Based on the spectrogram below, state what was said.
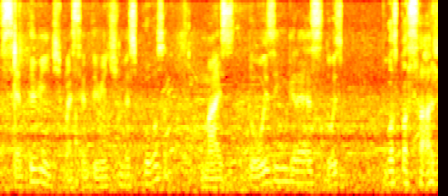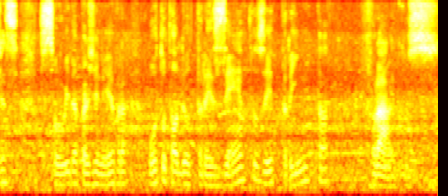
120, mais 120 minha esposa, mais dois ingressos, dois duas passagens, só ida para Genebra, o total deu 330 francos.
